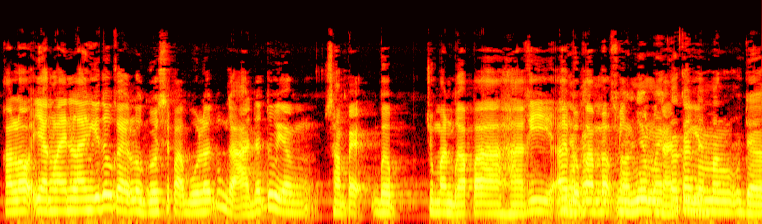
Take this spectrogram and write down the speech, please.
Kalau yang lain-lain gitu kayak logo sepak bola tuh nggak ada tuh yang sampai be- cuman berapa hari eh Ya beberapa kan, soalnya minggu mereka kan ya. memang udah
